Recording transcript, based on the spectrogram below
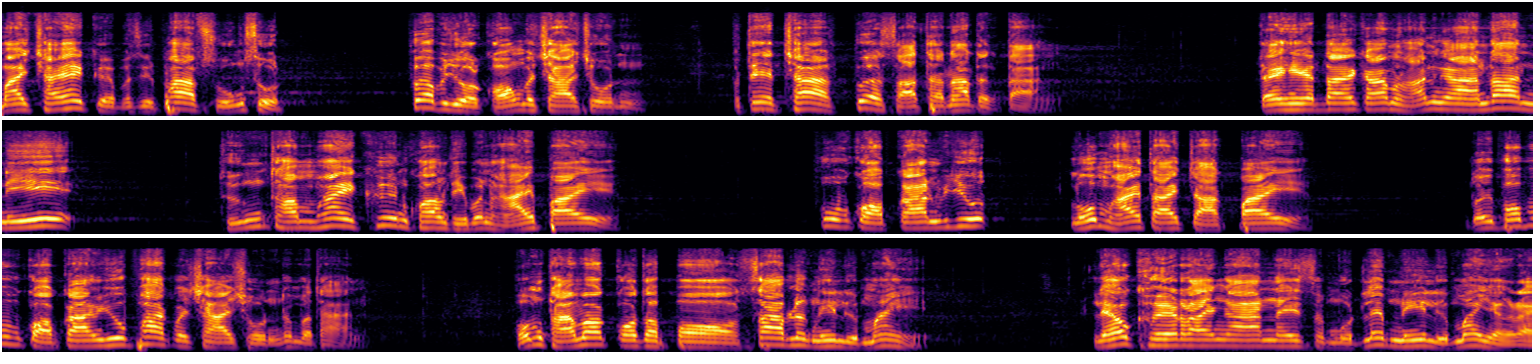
มาใช้ให้เกิดประสิทธิภาพสูงสุด เพื่อประโยชน์ของประชาชนประเทศชาติเพื่อสาธารณะต่างๆ แต่เหตุใดการบริหารงานด้านนี้ ถึงทำให้ขึ้นความถี่มันหายไป ผู้ประกอบการวิทยุ ล้มหายตายจากไป โดยเฉพาะผู้ประกอบการวิทยุภาคประชาชนท่านประธาน ผมถามว่ากตปทราบเรื่องนี้หรือไม่ แล้วเคยรายงานในสมุดเล่มนี้หรือไม่อย่างไร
